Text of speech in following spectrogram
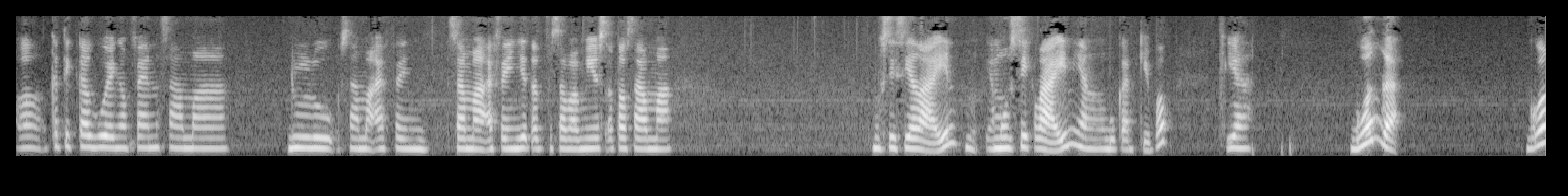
eh, ketika gue ngefans sama dulu sama Aven sama Avenged atau sama Muse atau sama musisi lain musik lain yang bukan K-pop ya gue nggak gue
